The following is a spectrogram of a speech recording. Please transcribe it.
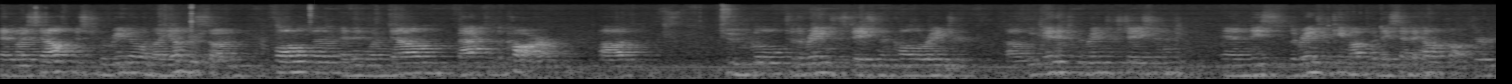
And myself, Mr. Marino, and my younger son followed them and then went down back to the car uh, to go to the ranger station and call a ranger. Uh, we made it to the ranger station, and they, the ranger came up and they sent a helicopter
